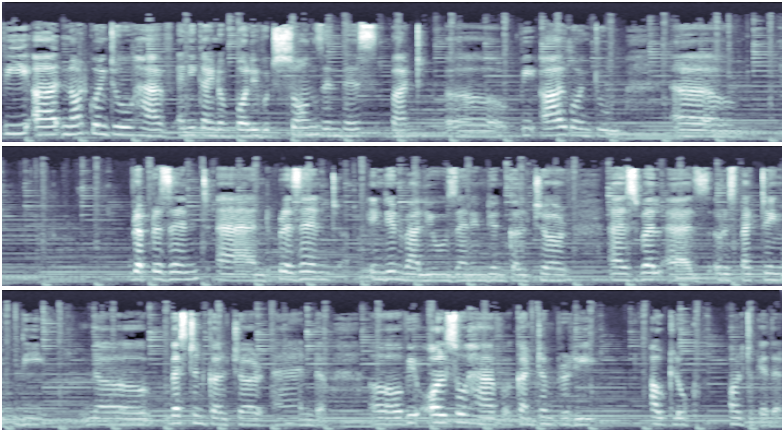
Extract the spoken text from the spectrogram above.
We are not going to have any kind of Bollywood songs in this, but uh, we are going to uh, represent and present Indian values and Indian culture, as well as respecting the uh, Western culture and uh, we also have a contemporary outlook altogether.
